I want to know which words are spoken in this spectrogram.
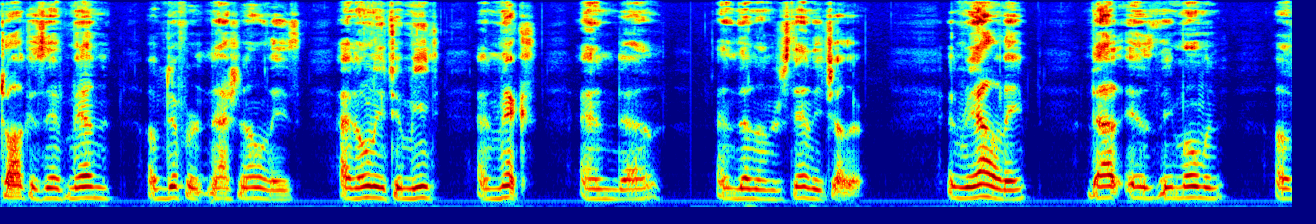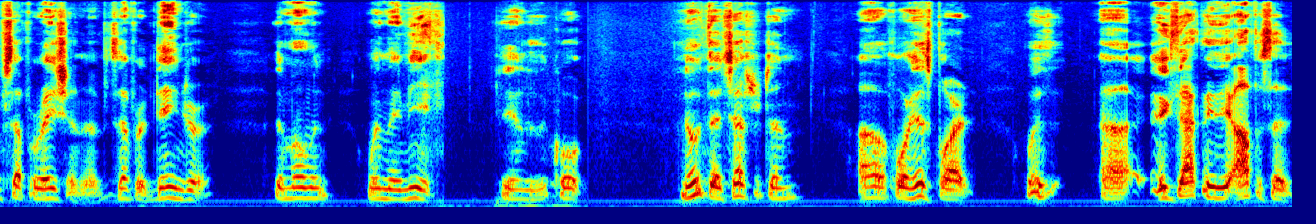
talk as if men of different nationalities had only to meet and mix and uh, and then understand each other. In reality, that is the moment of separation, of separate danger, the moment when they meet. The end of the quote. Note that Chesterton, uh, for his part, was uh, exactly the opposite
